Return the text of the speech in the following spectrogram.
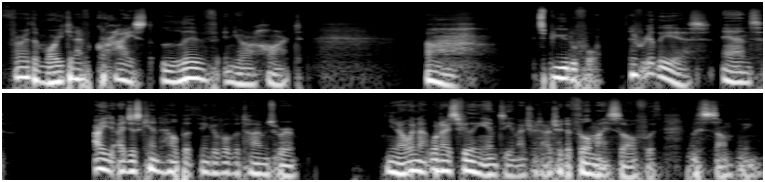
furthermore, you can have Christ live in your heart. Ah, it's beautiful. It really is. And I, I just can't help but think of all the times where, you know, when I, when I was feeling empty and I tried, I tried to fill myself with, with something.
